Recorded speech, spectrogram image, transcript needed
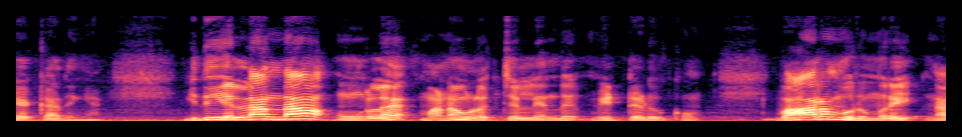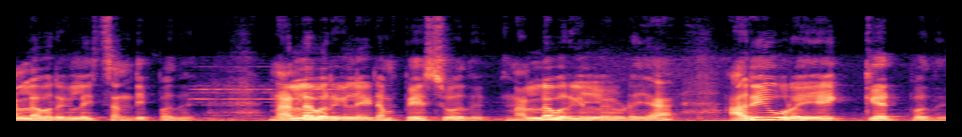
கேட்காதீங்க. இது எல்லாம் தான் உங்களை மன உளைச்சல்லேருந்து மீட்டெடுக்கும். வாரம் ஒரு முறை நல்லவர்களை சந்திப்பது நல்லவர்களிடம் பேசுவது நல்லவர்களுடைய அறிவுரையை கேட்பது.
